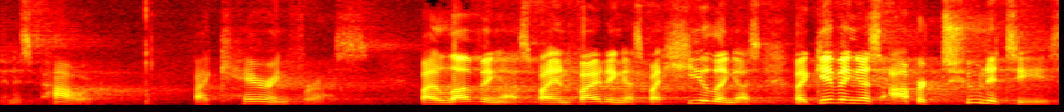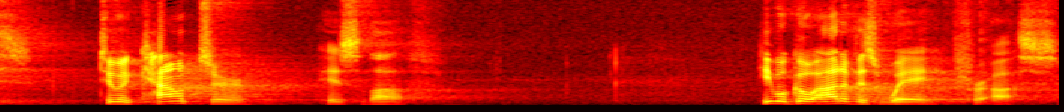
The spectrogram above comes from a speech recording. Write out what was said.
and his power by caring for us by loving us, by inviting us, by healing us, by giving us opportunities to encounter His love. He will go out of His way for us.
